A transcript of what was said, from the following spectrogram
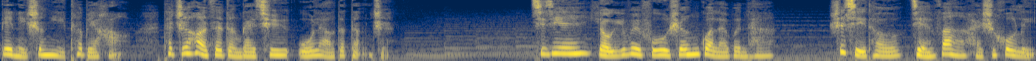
店里生意特别好，他只好在等待区无聊的等着。期间，有一位服务生过来问他：“是洗头、剪发还是护理？”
